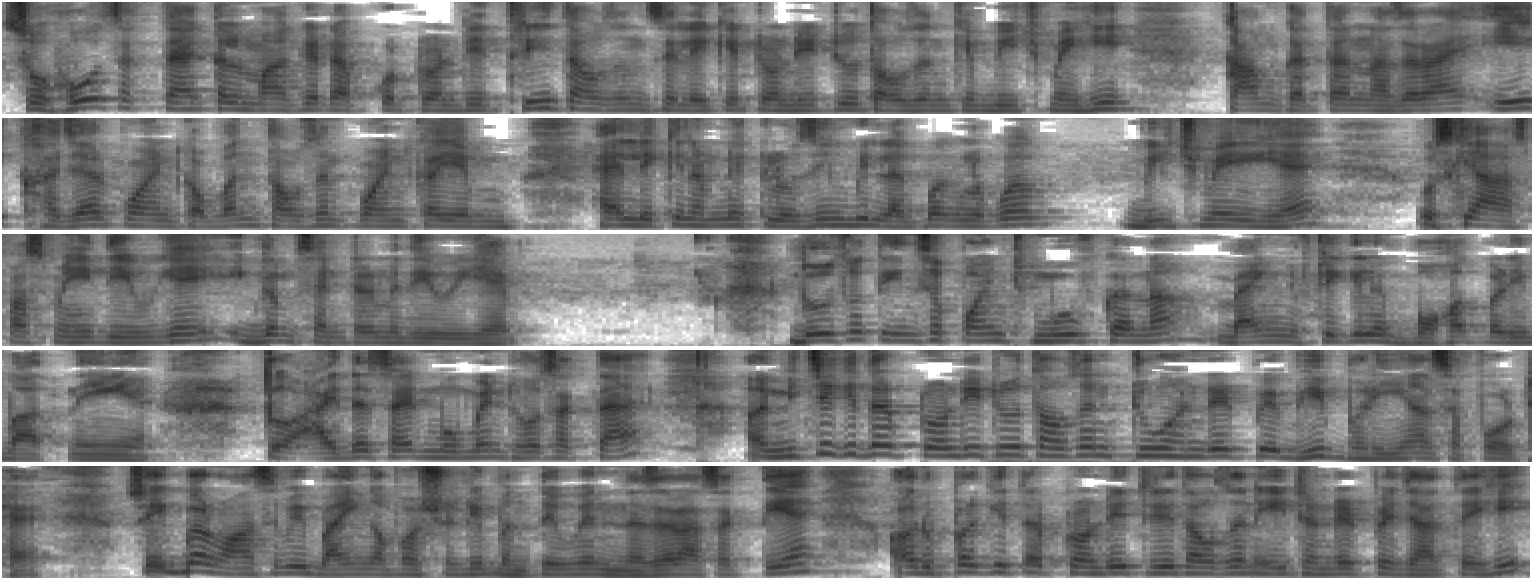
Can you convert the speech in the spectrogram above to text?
सो so, हो सकता है कल मार्केट आपको ट्वेंटी थ्री थाउज़ेंड से लेकर ट्वेंटी टू थाउज़ेंड के बीच में ही काम करता नज़र आए। एक हज़ार पॉइंट का वन थाउज़ेंड पॉइंट का ये है लेकिन हमने क्लोजिंग भी लगभग लगभग बीच में ही है। उसके आसपास में ही दी हुई है एकदम सेंटर में दी हुई है। 200-300 पॉइंट मूव करना बैंक निफ्टी के लिए बहुत बड़ी बात नहीं है। तो आइदर साइड मूवमेंट हो सकता है। और नीचे की तरफ़ 22,200 पे भी बढ़िया सपोर्ट है। सो एक बार वहाँ से भी बाइंग अपॉर्चुनिटी बनते हुए नज़र आ सकती है। और ऊपर की तरफ़ 23,800 पे जाते ही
